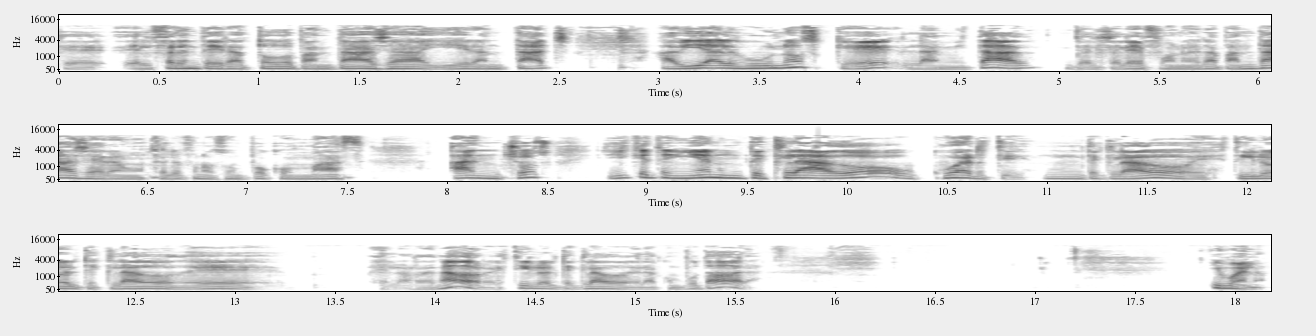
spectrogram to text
que el frente era todo pantalla y eran touch, había algunos que la mitad del teléfono era pantalla, eran unos teléfonos un poco más anchos y que tenían un teclado QWERTY, un teclado estilo el teclado de el ordenador, estilo el teclado de la computadora. Y bueno,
